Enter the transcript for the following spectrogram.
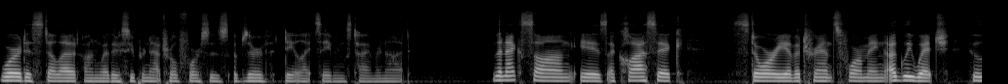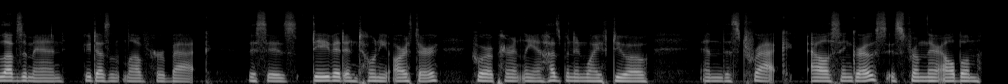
Word is still out on whether supernatural forces observe daylight savings time or not. The next song is a classic story of a transforming ugly witch who loves a man who doesn't love her back. This is David and Toni Arthur, who are apparently a husband and wife duo, and this track, Alison Gross, is from their album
